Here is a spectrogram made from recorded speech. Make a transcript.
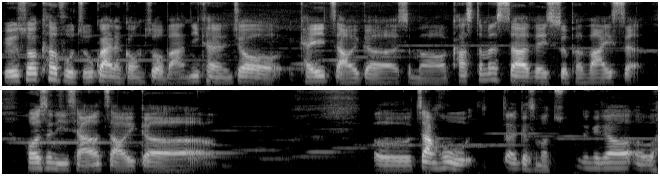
比如说客服主管的工作吧，你可能就可以找一个什么 Customer Service Supervisor，或者是你想要找一个呃账户那个什么那个叫呃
